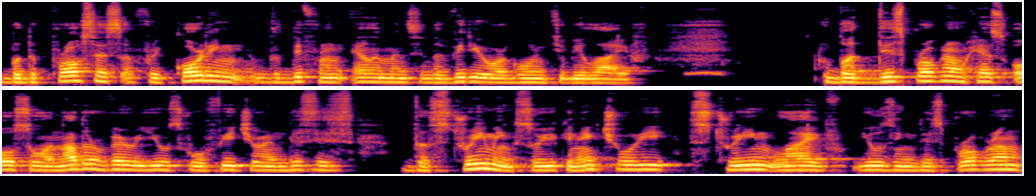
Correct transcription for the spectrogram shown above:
but the process of recording the different elements in the video are going to be live. But this program has also another very useful feature and this is the streaming so you can actually stream live using this program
